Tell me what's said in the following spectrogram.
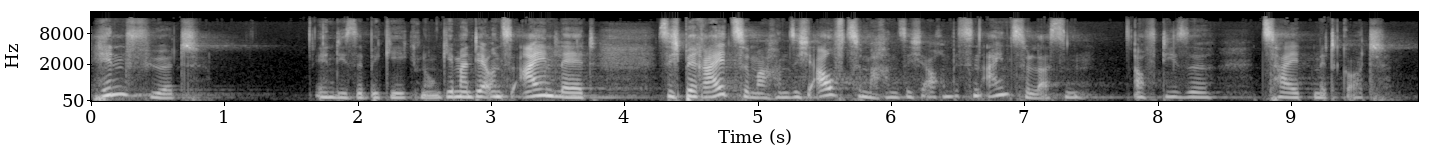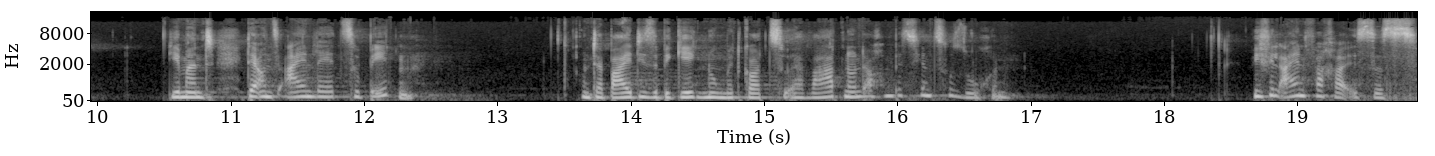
hinführt in diese Begegnung. Jemand, der uns einlädt, sich bereit zu machen, sich aufzumachen, sich auch ein bisschen einzulassen auf diese Zeit mit Gott. Jemand, der uns einlädt zu beten und dabei diese Begegnung mit Gott zu erwarten und auch ein bisschen zu suchen. Wie viel einfacher ist es,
